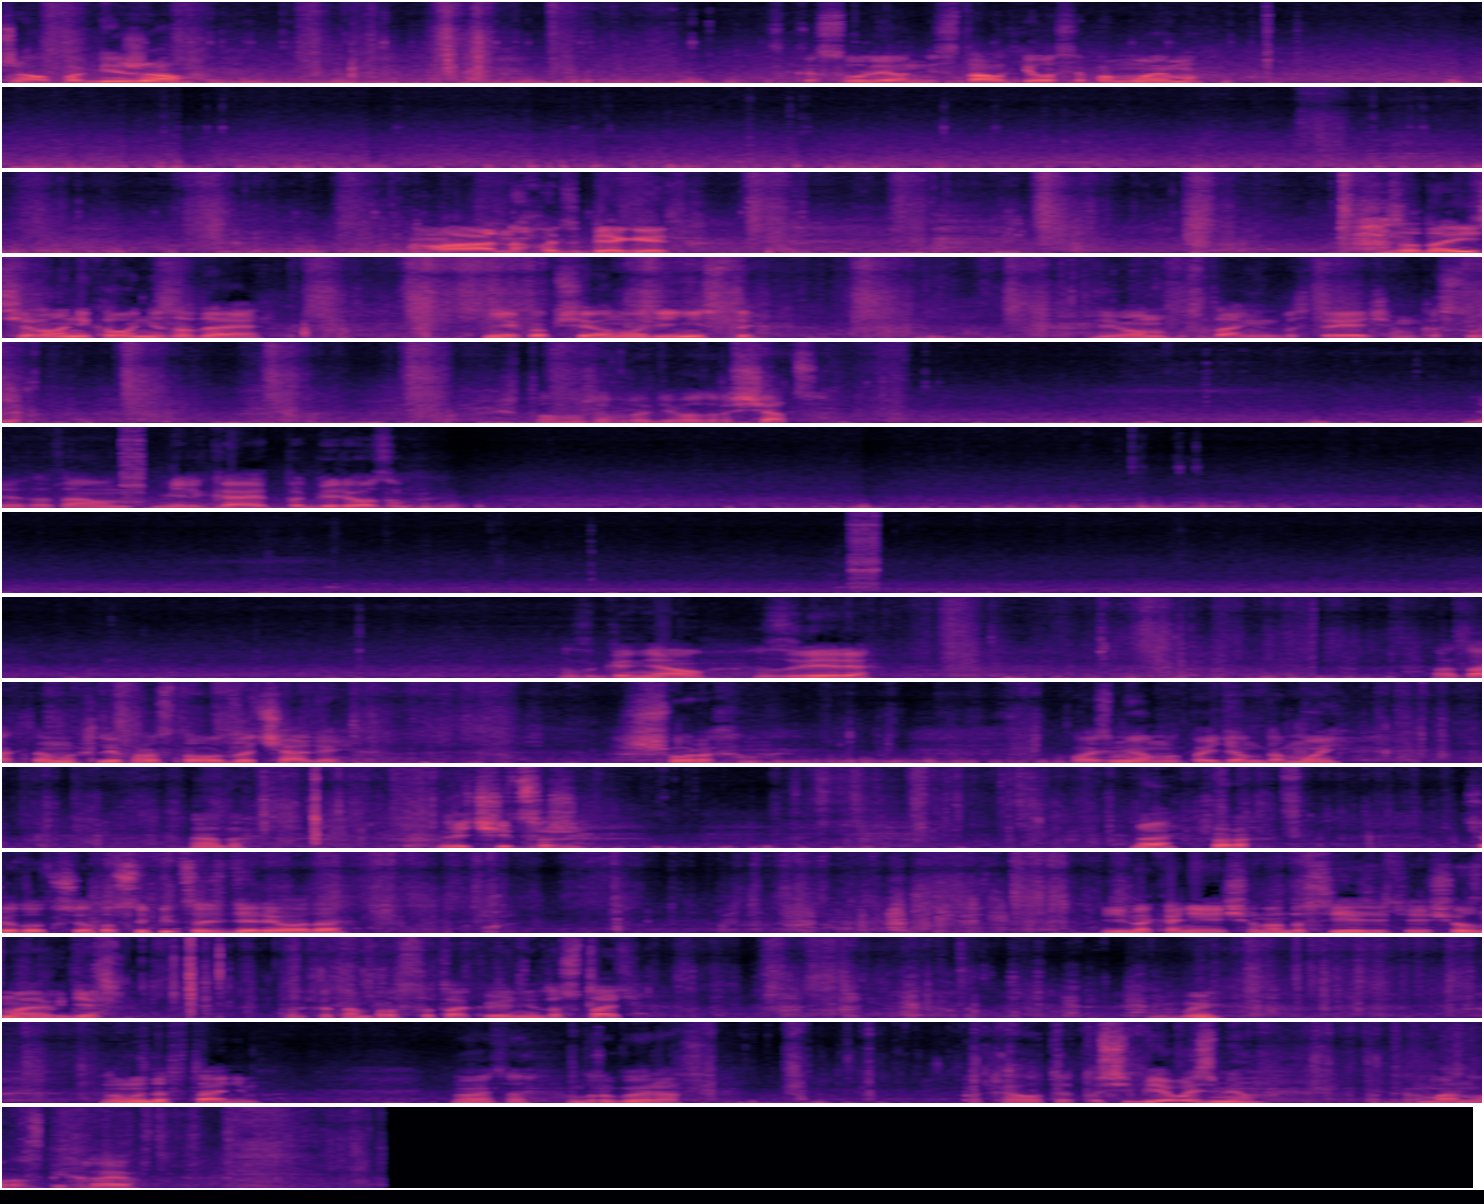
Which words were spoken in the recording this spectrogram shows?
Побежал, побежал. С косулей он не сталкивался, по-моему. Ладно, хоть сбегает. Задавить все равно никого не задает. Снег вообще он водянистый. И он устанет быстрее, чем косуля. Он уже вроде возвращаться. Где-то там он мелькает по березам. Сгонял зверя. А так-то мы шли просто вот за чагой, шорохом. Возьмем и пойдем домой. Надо лечиться же. Да, шорох? Что тут, все-то сыпется с дерева, да? И на коне еще надо съездить. Я еще знаю где. Только там просто так ее не достать. И мы но мы достанем. Но это в другой раз. Пока вот эту себе возьмем. По карману распихаю.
